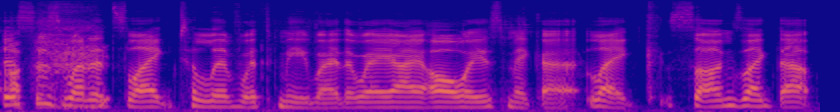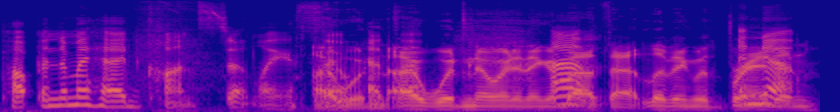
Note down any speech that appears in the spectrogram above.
this is what it's like to live with me. By the way, I always make a like songs like that pop into my head constantly. So I wouldn't. I wouldn't know anything Um, about that. Living with no. Brandon.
